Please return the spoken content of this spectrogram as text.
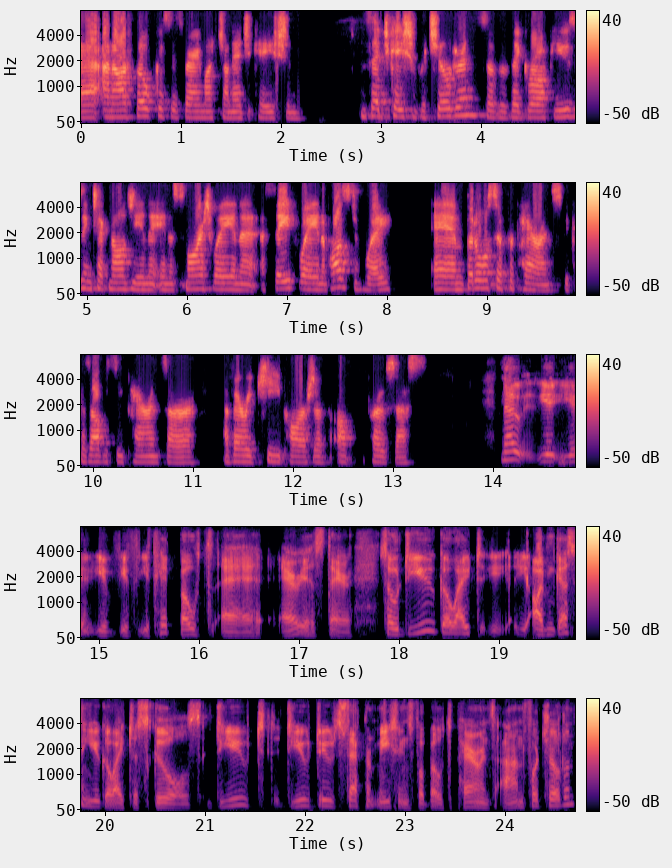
uh, and our focus is very much on education. It's education for children, so that they grow up using technology in a, in a smart way, in a, a safe way, in a positive way, um, but also for parents, because obviously parents are a very key part of, of the process. Now you, you you've, you've you've hit both uh, areas there. So do you go out? I'm guessing you go out to schools. Do you do you do separate meetings for both parents and for children?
